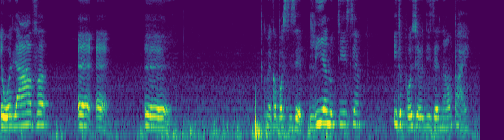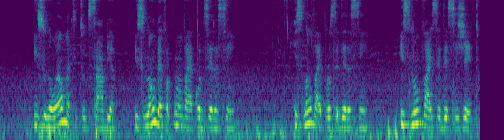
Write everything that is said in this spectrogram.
Eu olhava, é, é, é, como é que eu posso dizer? Lia a notícia e depois eu dizer, não, pai, isso não é uma atitude sábia. Isso não, deve, não vai acontecer assim. Isso não vai proceder assim. Isso não vai ser desse jeito.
